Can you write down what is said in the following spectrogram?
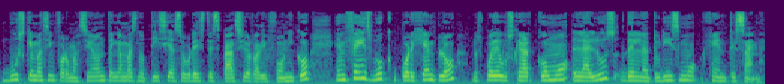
busque más información, tenga más noticias sobre este espacio radiofónico. En Facebook, por ejemplo, nos puede buscar como La Luz del Naturismo Gente Sana.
